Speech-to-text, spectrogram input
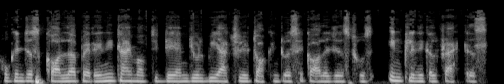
who can just call up at any time of the day and you'll be actually talking to a psychologist who's in clinical practice.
